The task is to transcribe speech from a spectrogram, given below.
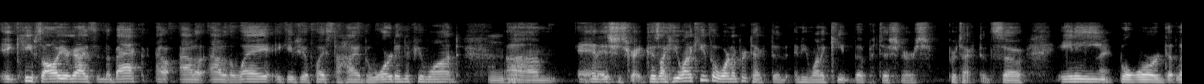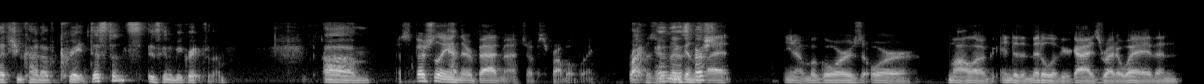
it keeps all your guys in the back out, out of out of the way. It gives you a place to hide the warden if you want, mm-hmm. um, and it's just great because like you want to keep the warden protected and you want to keep the petitioners protected. So any right. board that lets you kind of create distance is going to be great for them. Um, especially in their bad matchups, probably. Right, Because and if you can let you know Magore's or Mollog into the middle of your guys right away, then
